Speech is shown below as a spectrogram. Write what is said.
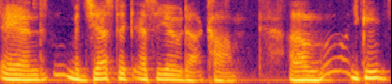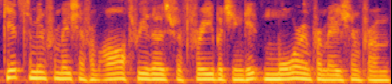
and majesticseo.com. Um, you can get some information from all three of those for free, but you can get more information from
